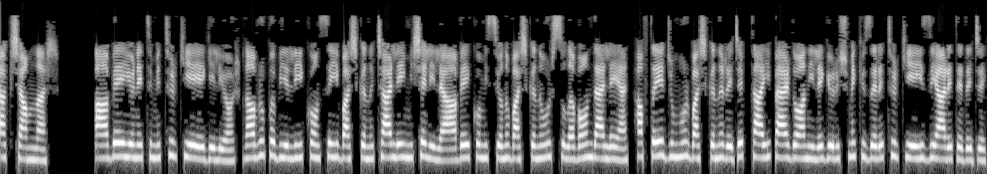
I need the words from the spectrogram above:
akşamlar. AB yönetimi Türkiye'ye geliyor. Avrupa Birliği Konseyi Başkanı Charles Michel ile AB Komisyonu Başkanı Ursula von der Leyen, haftaya Cumhurbaşkanı Recep Tayyip Erdoğan ile görüşmek üzere Türkiye'yi ziyaret edecek.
